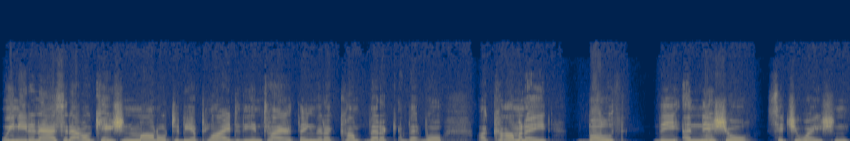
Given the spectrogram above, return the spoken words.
We need an asset allocation model to be applied to the entire thing that accom- that that will accommodate both the initial situation,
